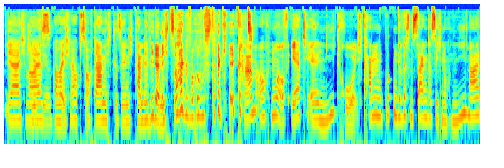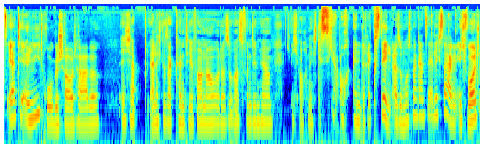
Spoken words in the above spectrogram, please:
Ja, ich Steht weiß, hier. aber ich habe es auch da nicht gesehen. Ich kann dir wieder nicht sagen, worum es da geht. Kam auch nur auf RTL Nitro. Ich kann guten Gewissens sagen, dass ich noch niemals RTL Nitro geschaut habe. Ich habe ehrlich gesagt kein TV Now oder sowas, von dem her ich auch nicht. Ist ja auch ein Drecksding. Also muss man ganz ehrlich sagen. Ich wollte,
